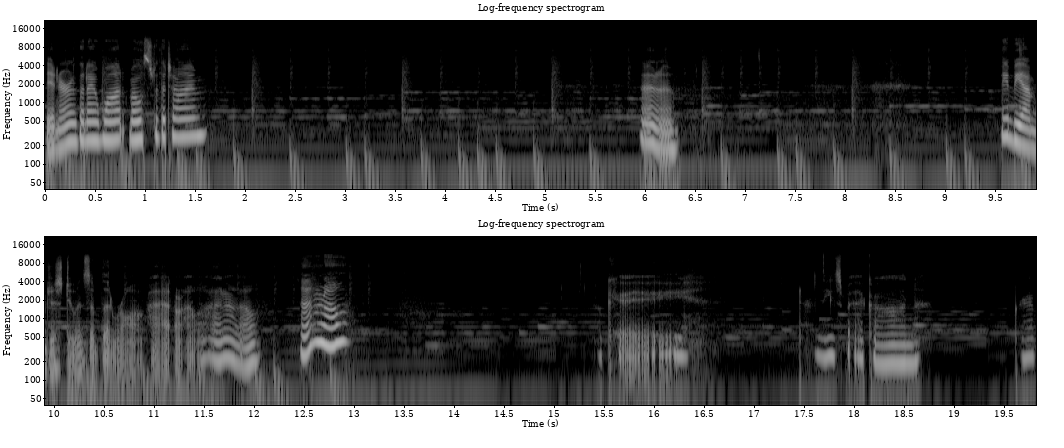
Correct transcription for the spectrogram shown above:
thinner than I want most of the time. I don't know. Maybe I'm just doing something wrong. I don't know. I don't know. I don't know. Okay. These back on. Grab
